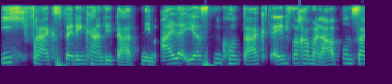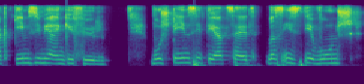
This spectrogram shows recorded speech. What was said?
Ich frage es bei den Kandidaten im allerersten Kontakt einfach einmal ab und sage, geben Sie mir ein Gefühl. Wo stehen Sie derzeit? Was ist Ihr Wunsch?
